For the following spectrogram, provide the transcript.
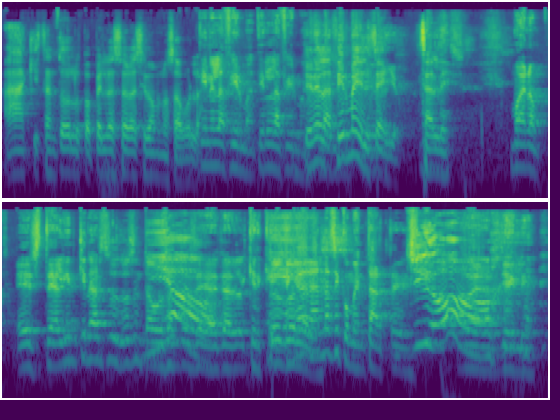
ah, aquí están todos los papeles, ahora sí vámonos a volar. Tiene la firma, tiene la firma. Tiene la firma y el sello. Sale. Bueno, este, ¿alguien quiere dar sus dos centavos Yo. antes de que, que dólares. ganas de comentarte? Yo. A ver.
